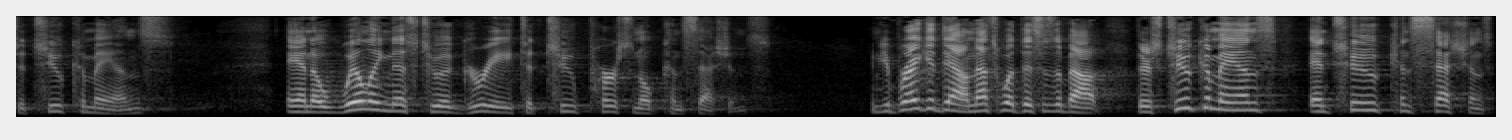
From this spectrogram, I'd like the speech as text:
to two commands and a willingness to agree to two personal concessions. When you break it down, that's what this is about. There's two commands and two concessions.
